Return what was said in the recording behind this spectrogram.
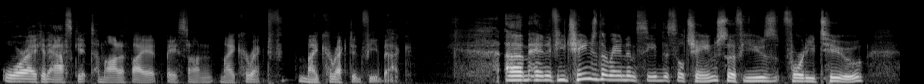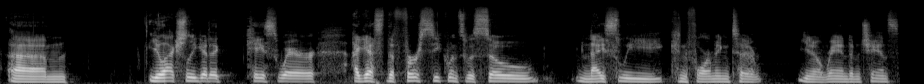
or I could ask it to modify it based on my correct my corrected feedback. Um, and if you change the random seed, this will change. So if you use 42, um, you'll actually get a case where I guess the first sequence was so nicely conforming to you know, random chance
